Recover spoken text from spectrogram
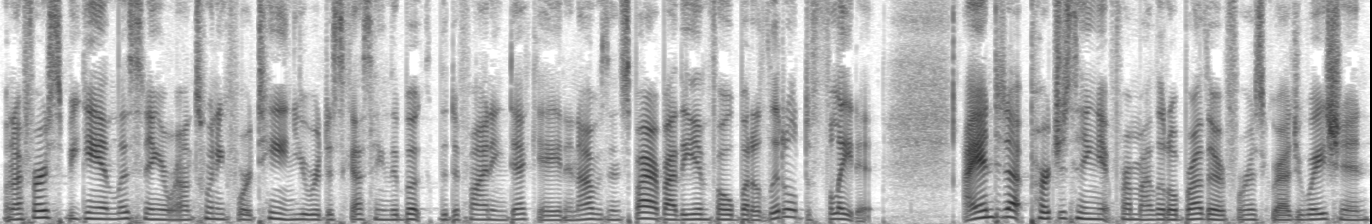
When I first began listening around 2014, you were discussing the book The Defining Decade, and I was inspired by the info but a little deflated. I ended up purchasing it from my little brother for his graduation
